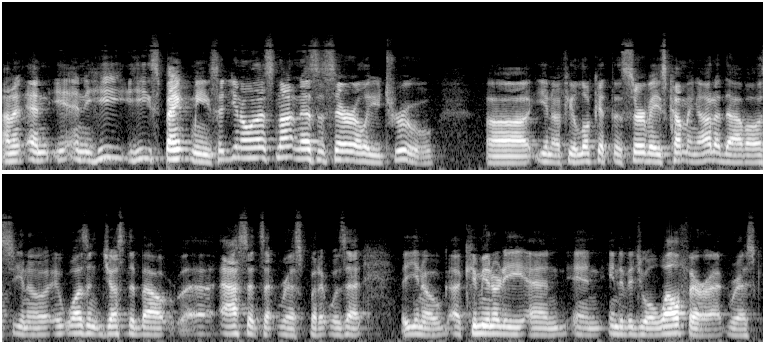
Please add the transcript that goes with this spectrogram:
And and and he he spanked me. He said, you know, that's not necessarily true. Uh, you know, if you look at the surveys coming out of Davos, you know, it wasn't just about uh, assets at risk, but it was at, you know, community and, and individual welfare at risk.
